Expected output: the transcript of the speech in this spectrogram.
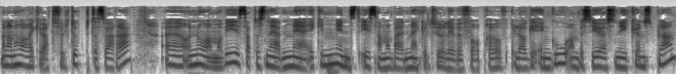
Men den har ikke vært fulgt opp, dessverre. Og nå må vi sette oss ned med, ikke minst i samarbeid med kultur kulturlivet for å prøve å lage en god, ambisiøs ny kunstplan,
